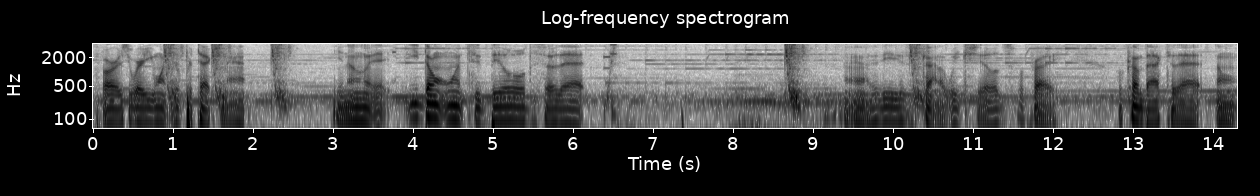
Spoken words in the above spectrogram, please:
as far as where you want your protection at. You know, it, you don't want to build so that uh, these are kind of weak shields. We'll probably we'll come back to that. Don't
